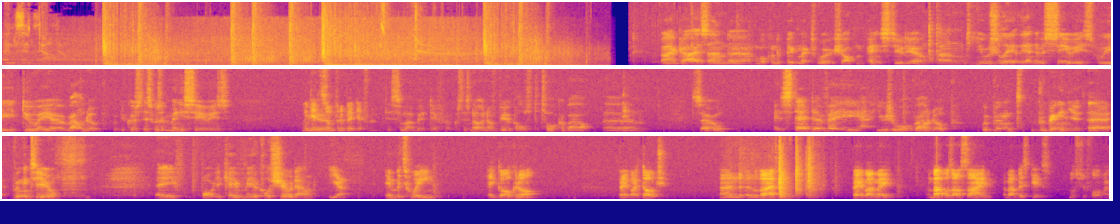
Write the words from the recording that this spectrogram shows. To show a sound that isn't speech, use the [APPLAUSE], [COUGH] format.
and sit down. Alright guys, and uh, welcome to Bigmeks Workshop and Paint Studio. And usually at the end of a series we do a uh, roundup, but because this was a mini-series, We, We, did uh, something a bit different. it's something a bit different because there's not enough vehicles to talk about. Um, Yeah. So, instead of a usual roundup, we're bringing t- bringing you uh, bringing to you a 40k vehicle showdown. Yeah. In between a Gorkanaut, painted by Dodge, and a Leviathan, painted by me. And that was our sign about biscuits. Let's just follow over.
